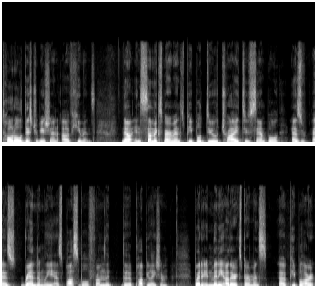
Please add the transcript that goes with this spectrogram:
total distribution of humans? Now, in some experiments, people do try to sample as, as randomly as possible from the, the population. But in many other experiments, uh, people are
